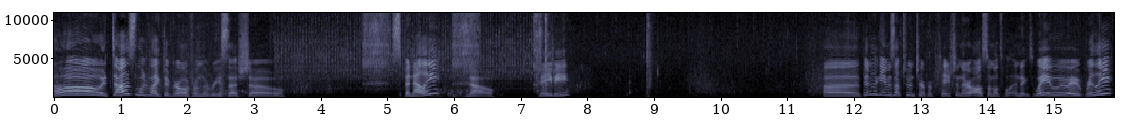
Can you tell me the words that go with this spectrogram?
Oh, it does look like the girl from the recess show. Spinelli? No. Maybe? Uh, bit of the game is up to interpretation. There are also multiple endings. Wait, wait, wait. Really?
